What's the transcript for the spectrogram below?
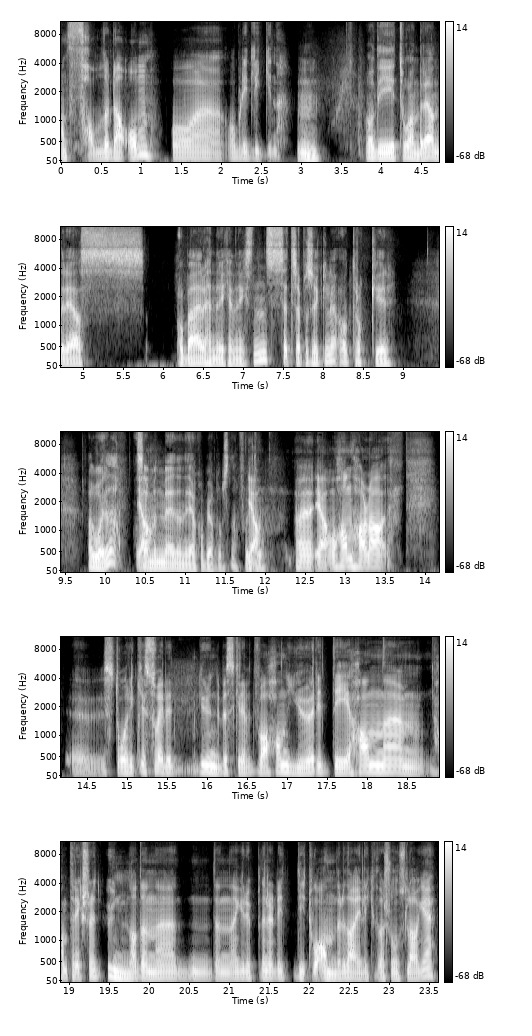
han, faller da om og, og blir liggende. Mm. Og de to andre, Andreas Aubert og Henrik Henriksen, setter seg på syklene og tråkker av gårde, da, sammen ja. med denne Jakob Jacobsen. Da, ja. Uh, ja, og han har da står ikke så veldig grundig beskrevet hva han gjør idet han, uh, han trekker seg litt unna denne, denne gruppen, eller de, de, to andre da i likvidasjonslaget,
